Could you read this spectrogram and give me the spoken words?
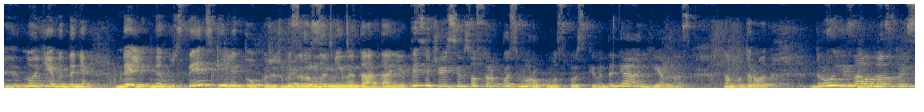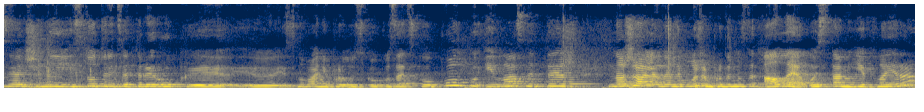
Е, Ну, є видання не, не густинський літопис, ж ви Я зрозуміли, да, да, є. 1848 року московське видання є в нас нам подарували. Другий зал у нас присвячений 133 роки е, існуванню Прилуцького козацького полку. І, власне, теж, на жаль, але не можемо продемонструвати. Але ось там є флаєра.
